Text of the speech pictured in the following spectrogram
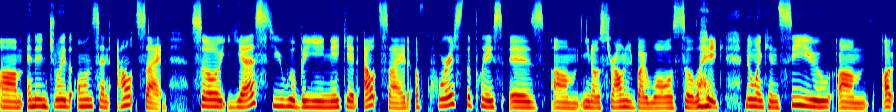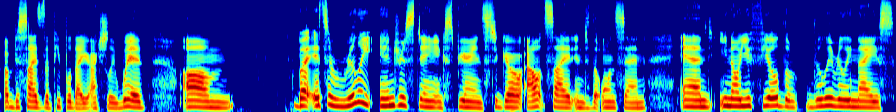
um, and enjoy the onsen outside. So, yes, you will be naked outside. Of course, the place is, um, you know, surrounded by walls, so like no one can see you um, uh, besides the people that you're actually with. Um, but it's a really interesting experience to go outside into the onsen and you know you feel the really really nice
